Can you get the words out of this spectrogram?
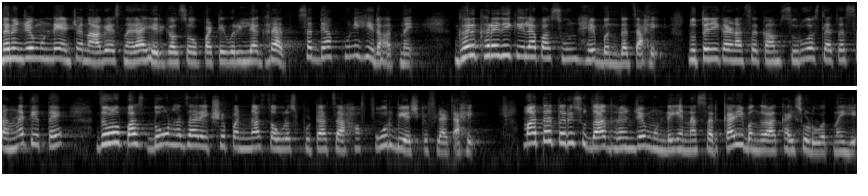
धनंजय मुंडे यांच्या नावे असणाऱ्या येरगाव चौपाटीवरील या घरात सध्या कुणीही राहत नाही. घर खरेदी केल्यापासून हे बंदच आहे. नूतनीकरणाचं काम सुरू असल्याचं सांगण्यात येत आहे जवळपास दोन हजार एकशे पन्नास चौरस फुटाचा हा four B H K flat आहे. मात्र तरी सुद्धा धनंजय मुंडे यांना सरकारी बंगला काही सोडवत नाहीये.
